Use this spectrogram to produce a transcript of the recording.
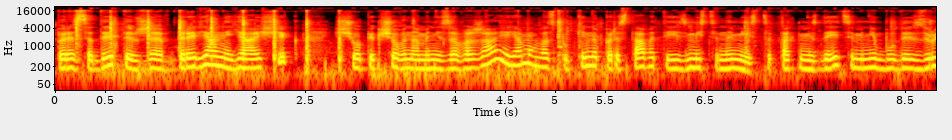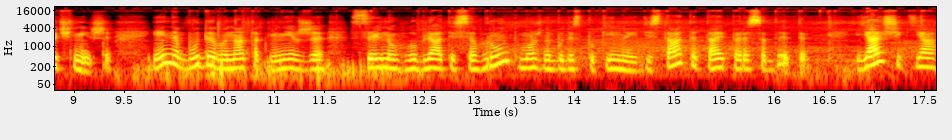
пересадити вже в дерев'яний ящик, щоб, якщо вона мені заважає, я могла спокійно переставити її з місця на місце. Так, мені здається, мені буде зручніше. І не буде вона так мені вже сильно вглублятися в ґрунт, можна буде спокійно її дістати та й пересадити. Ящик я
